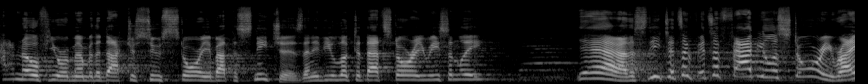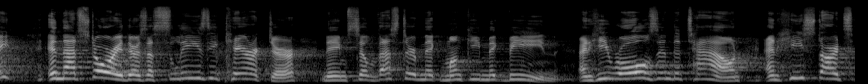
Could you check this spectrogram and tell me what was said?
I don't know if you remember the Dr. Seuss story about the Sneetches. Any of you looked at that story recently? Yeah, the Sneetch, it's a, it's a fabulous story, right? In that story, there's a sleazy character named Sylvester McMonkey McBean, and he rolls into town and he starts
